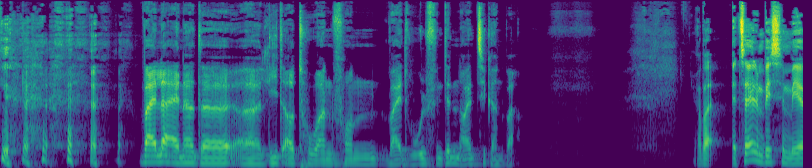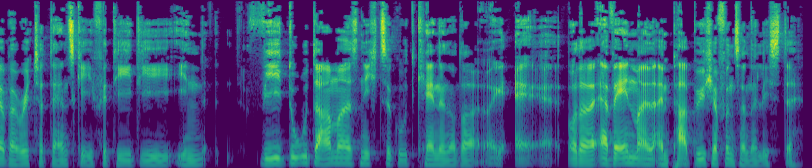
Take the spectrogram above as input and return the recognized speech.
weil er einer der äh, Lead-Autoren von White Wolf in den 90ern war. Aber erzähl ein bisschen mehr über Richard Dansky für die, die ihn wie du damals nicht so gut kennen oder, äh, oder erwähn mal ein paar Bücher von seiner Liste.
